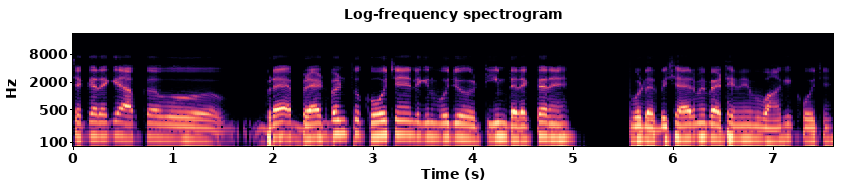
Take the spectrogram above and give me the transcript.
چکر ہے کہ آپ کا وہ بریڈ بنڈ تو کوچ ہیں لیکن وہ جو ٹیم ڈائریکٹر ہیں وہ ڈربی شہر میں بیٹھے ہوئے ہیں وہ وہاں کے کوچ ہیں۔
